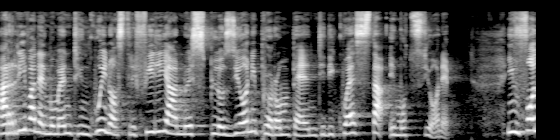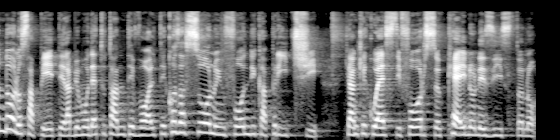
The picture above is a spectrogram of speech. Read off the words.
arriva nel momento in cui i nostri figli hanno esplosioni prorompenti di questa emozione. In fondo lo sapete, l'abbiamo detto tante volte, cosa sono in fondo i capricci? Che anche questi forse, ok, non esistono.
